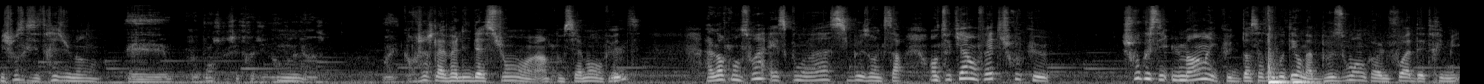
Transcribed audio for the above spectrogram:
Mais je pense que c'est très humain. Et je pense que c'est très humain, Mm. vous avez raison. Ouais. Qu'on recherche la validation euh, inconsciemment en fait. Mhm. Alors qu'en soi, est-ce qu'on en a si besoin que ça? En tout cas, en fait, je trouve que je trouve que c'est humain et que d'un certain côté, on a besoin encore une fois d'être aimé.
